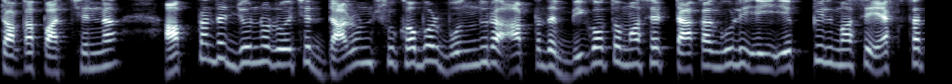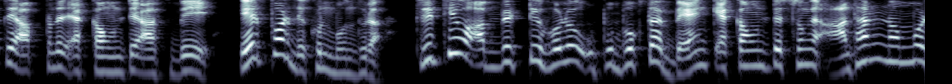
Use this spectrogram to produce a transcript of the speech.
টাকা পাচ্ছেন না, আপনাদের জন্য রয়েছে দারুণ সুখবর। বন্ধুরা, আপনাদের বিগত মাসের টাকাগুলি এই এপ্রিল মাসে একসাথে আপনাদের অ্যাকাউন্টে আসবে। এরপর দেখুন বন্ধুরা তৃতীয় আপডেটটি হলো উপভোক্তার ব্যাংক অ্যাকাউন্টের সঙ্গে আধার নম্বর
